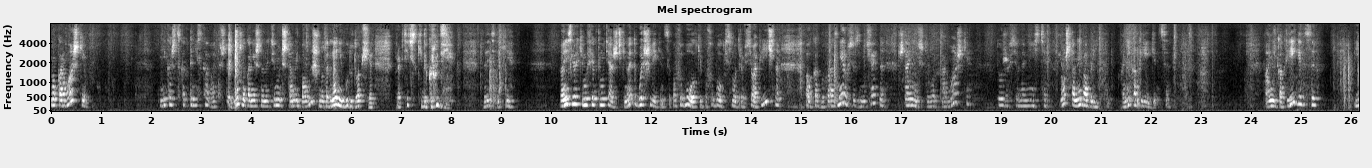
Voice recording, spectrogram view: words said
Но кармашки, мне кажется, как-то низковато, что ли. Можно, конечно, натянуть штаны повыше, но тогда они будут вообще практически до груди. Знаете, такие... Но они с легким эффектом утяжечки, но это больше леггинсы. По футболке, по футболке смотрим, все отлично. А, как бы по размеру все замечательно. Штанишки, вот кармашки, тоже все на месте. Но штаны в облипку, они как леггинсы. Они как леггинсы. И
